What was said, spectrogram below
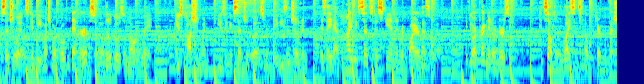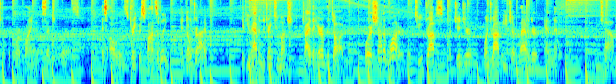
Essential oils can be much more potent than herbs, so a little goes a long way. Use caution when using essential oils for babies and children, as they have highly sensitive skin and require less oil. If you are pregnant or nursing, consult a licensed healthcare professional before applying essential oils. As always, drink responsibly and don't drive. If you happen to drink too much, try the hair of the dog, or a shot of water with two drops of ginger, one drop each of lavender and lemon. Ciao.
